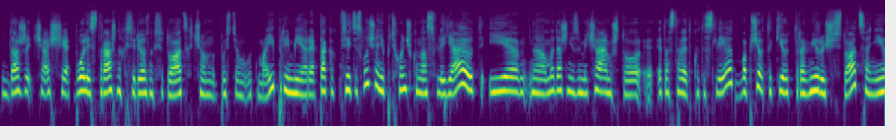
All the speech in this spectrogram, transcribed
даже чаще более страшных, серьезных ситуациях, чем, допустим, вот мои примеры, так как все эти случаи, они потихонечку нас влияют, и э, мы даже не замечаем, что э, это оставляет какой-то след. Вообще вот такие вот травмирующие ситуации, они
